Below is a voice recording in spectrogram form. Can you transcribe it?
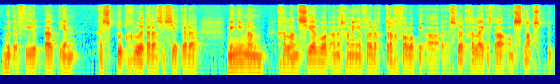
moet 'n vuurpyl teen 'n spoed groter as 'n sekere minimum gelanseer word anders gaan hy eenvoudig terugval op die aarde. Soortgelyk is daar ontsnapspoed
